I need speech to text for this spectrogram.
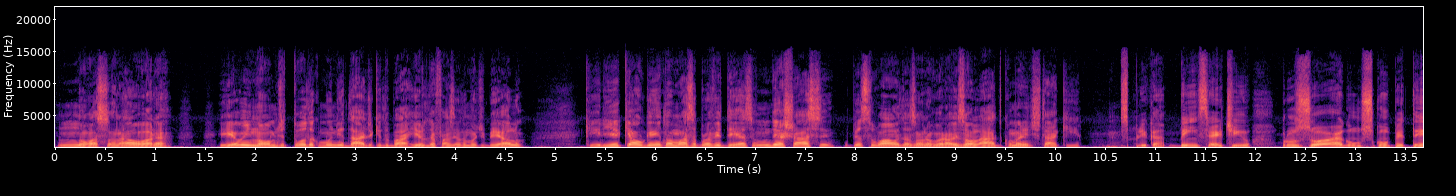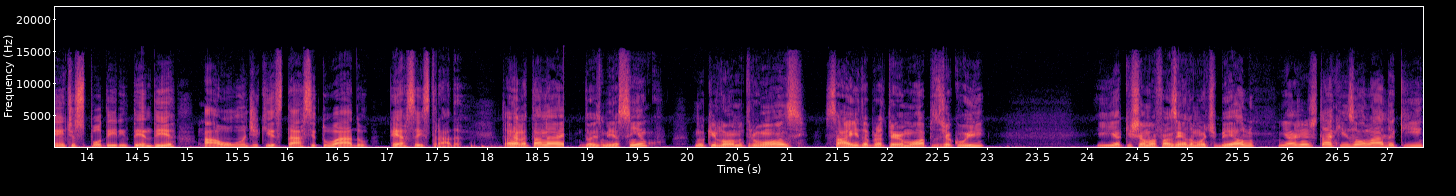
Nossa, na hora. Eu, em nome de toda a comunidade aqui do Barreiro da Fazenda Monte Belo, queria que alguém tomasse a providência, não deixasse o pessoal da zona rural isolado, como a gente está aqui. Explica bem certinho para os órgãos competentes poderem entender aonde que está situado essa estrada. Então, ela está na 265, no quilômetro 11, saída para Termópolis, Jacuí. E aqui chama Fazenda Monte Belo. E a gente está aqui isolado aqui,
